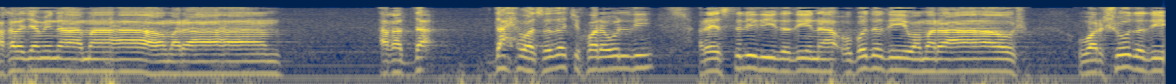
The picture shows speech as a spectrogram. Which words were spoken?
اخرج منها ماء ومرعاها هغه د دحوا سره چې خورول دي رستلې دي د دینه او بد دي و مرعاها او ورشو د دې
